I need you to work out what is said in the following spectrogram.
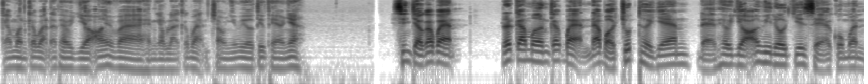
Cảm ơn các bạn đã theo dõi và hẹn gặp lại các bạn trong những video tiếp theo nhé. Xin chào các bạn. Rất cảm ơn các bạn đã bỏ chút thời gian để theo dõi video chia sẻ của mình.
